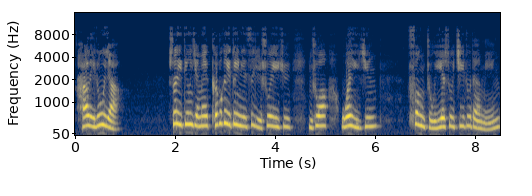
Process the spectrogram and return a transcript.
哈利路亚！所以弟兄姐妹，可不可以对你自己说一句？你说我已经奉主耶稣基督的名，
